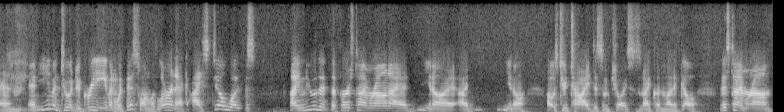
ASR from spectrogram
And and even to a degree, even with this one with Lurnek, I still was I knew that the first time around I had, you know, I, I, you know, I was too tied to some choices and I couldn't let it go. This time around,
